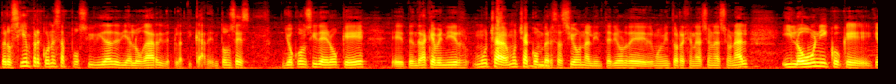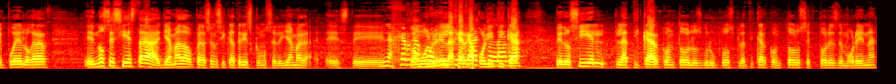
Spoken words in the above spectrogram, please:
pero siempre con esa posibilidad de dialogar y de platicar. Entonces, yo considero que eh, tendrá que venir mucha, mucha conversación al interior del Movimiento de Regeneración Nacional y lo único que, puede lograr eh, no sé si esta llamada operación cicatriz, como se le llama este, en la jerga política, la jerga política pero sí el platicar con todos los grupos, platicar con todos los sectores de Morena,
